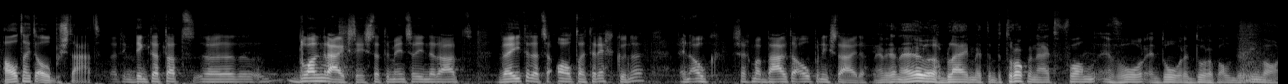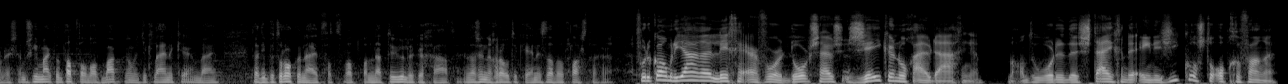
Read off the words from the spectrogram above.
altijd open staat. Dat- Ik denk dat dat eh, het belangrijkste is, dat de mensen inderdaad weten dat ze altijd terecht kunnen. En ook zeg maar buiten openingstijden. En we zijn heel erg blij met de betrokkenheid van en voor en door het dorp, al de inwoners. En misschien maakt het dat wel wat makkelijker met je kleine kern bij. Dat die betrokkenheid wat, wat, wat natuurlijker gaat. En dat is in een grote kern is dat wat lastiger. Voor de komende jaren liggen er voor het dorpshuis zeker nog uitdagingen. Want hoe worden de stijgende energiekosten opgevangen?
